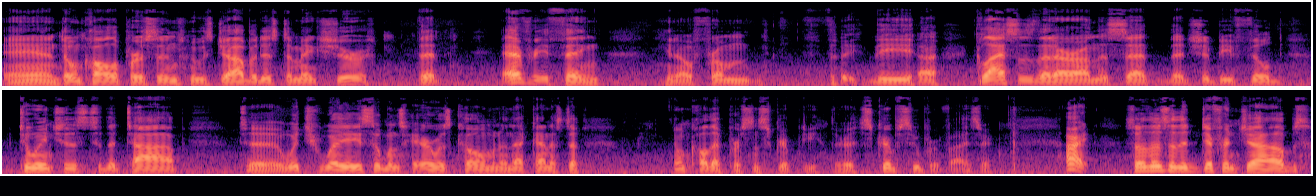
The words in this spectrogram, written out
And don't call a person whose job it is to make sure that everything, you know, from the, the uh, glasses that are on the set that should be filled two inches to the top, to which way someone's hair was combed and that kind of stuff. Don't call that person scripty. They're a script supervisor. All right, so those are the different jobs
